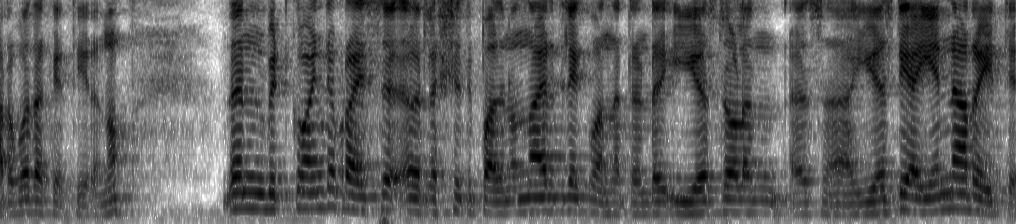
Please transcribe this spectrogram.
അറുപതൊക്കെ എത്തിയിരുന്നു. ദെൻ ബിറ്റ് കോയിന്റെ പ്രൈസ് ഒരു ലക്ഷത്തി പതിനൊന്നായിരത്തിലേക്ക് വന്നിട്ടുണ്ട്. U S dollar U S D I N R rate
